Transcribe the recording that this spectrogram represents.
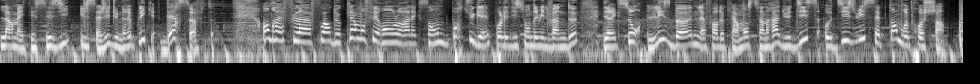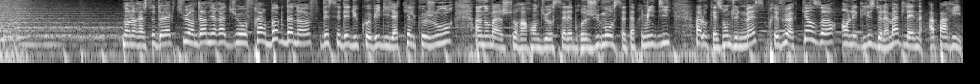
L'arme a été saisie. Il s'agit d'une réplique d'Airsoft. En bref, la foire de Clermont-Ferrand, Laura Alexandre, portugais pour l'édition 2022. Direction Lisbonne. La foire de Clermont se tiendra du 10 au 18 septembre prochain. Dans le reste de l'actu, un dernier au frère Bogdanov, décédé du Covid il y a quelques jours. Un hommage sera rendu au célèbre jumeau cet après-midi à l'occasion d'une messe prévue à 15h en l'église de la Madeleine à Paris.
